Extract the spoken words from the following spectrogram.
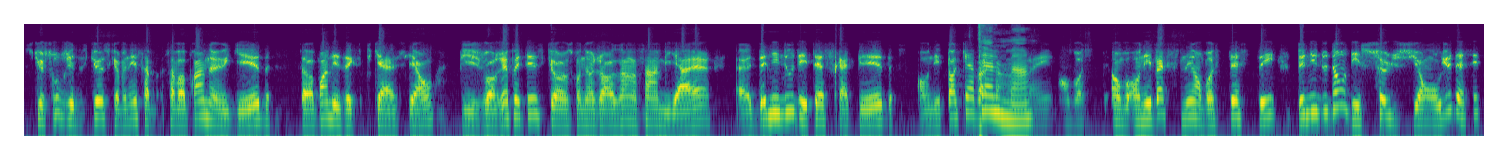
ce que je trouve ridicule, c'est que Mané, ça, ça va prendre un guide, ça va prendre des explications. Puis je vais répéter ce qu'on qu a jasé ensemble hier. Euh, Donnez-nous des tests rapides. On n'est pas capable Tellement. plein. On, va, on, on est vacciné, on va se tester. Donnez-nous donc des solutions au lieu d'essayer de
